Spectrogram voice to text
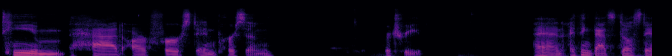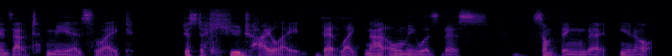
team had our first in person retreat. And I think that still stands out to me as like just a huge highlight that like not only was this something that you know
